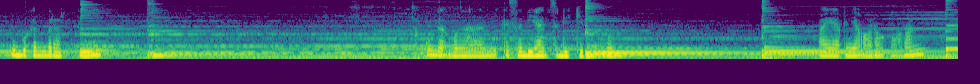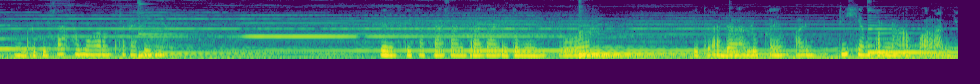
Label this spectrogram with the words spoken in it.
Tapi bukan berarti aku nggak mengalami kesedihan sedikit pun layaknya orang-orang yang berpisah sama orang terkasihnya. Dan ketika perasaan-perasaan itu muncul, itu adalah luka yang paling pedih yang pernah aku alami.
